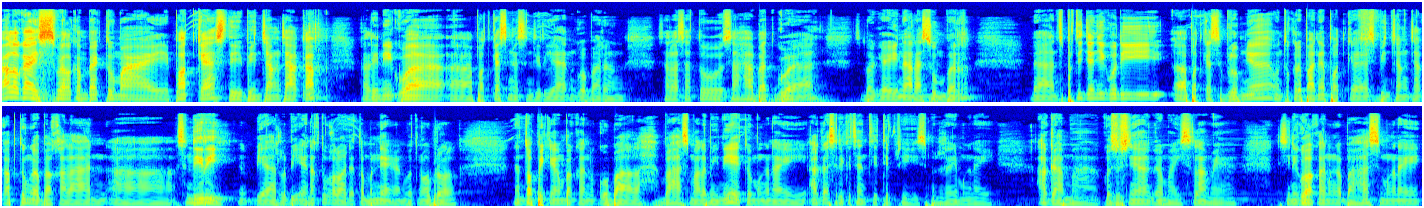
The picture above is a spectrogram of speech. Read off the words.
Halo guys, welcome back to my podcast di Bincang Cakap. Kali ini gue uh, podcast nggak sendirian, gue bareng salah satu sahabat gue sebagai narasumber. Dan seperti janji gue di uh, podcast sebelumnya, untuk ke depannya podcast Bincang Cakap tuh nggak bakalan uh, sendiri, biar lebih enak tuh kalau ada temennya kan buat ngobrol. Dan topik yang bakal gue bahas malam ini yaitu mengenai agak sedikit sensitif sih sebenarnya mengenai agama, khususnya agama Islam ya. Di sini gue akan ngebahas mengenai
